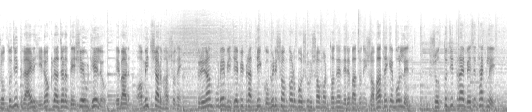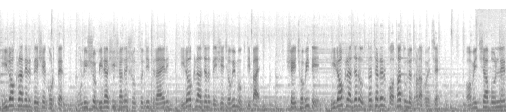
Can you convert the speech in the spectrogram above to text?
সত্যজিৎ রায়ের হীরক রাজার দেশে উঠে এলো। এবার অমিত শাহর ভাষণে শ্রীরামপুরে বিজেপি প্রার্থী কবির শঙ্কর বসুর সমর্থনে নির্বাচনী সভা থেকে বললেন, সত্যজিৎ রায় বেঁচে থাকলে হীরক রানের দেশে করতেন। উনিশশো সালে সত্যজিৎ রায়ের হীরক রাজার দেশে ছবি মুক্তি পায়। সেই ছবিতে হীরক রাজার অত্যাচারের কথা তুলে ধরা হয়েছে। অমিত শাহ বললেন,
